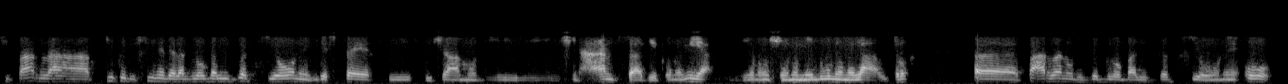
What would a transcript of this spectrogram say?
si parla più che di fine della globalizzazione, gli esperti diciamo, di finanza, di economia, io non sono né l'uno né l'altro, eh, parlano di deglobalizzazione o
